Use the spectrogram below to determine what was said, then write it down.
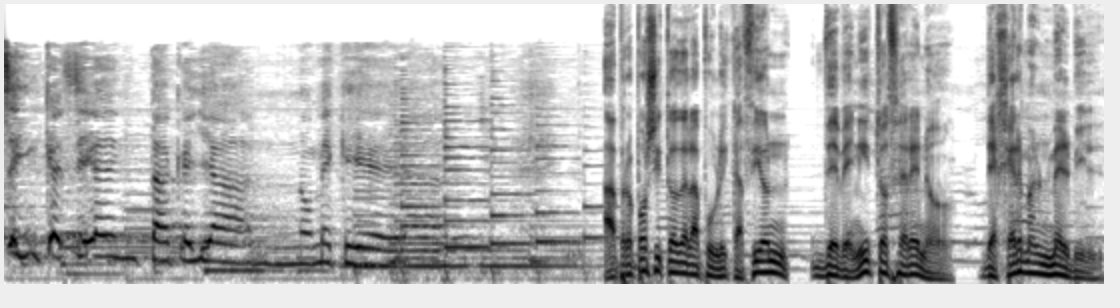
sin que sienta que ya no me quiera. A propósito de la publicación de Benito Cereno, de Herman Melville,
